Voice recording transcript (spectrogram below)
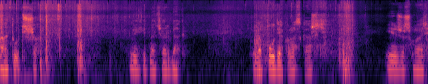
А тут що? Вихід на чердак. На пуд, як у нас кажуть. І жушмарь.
